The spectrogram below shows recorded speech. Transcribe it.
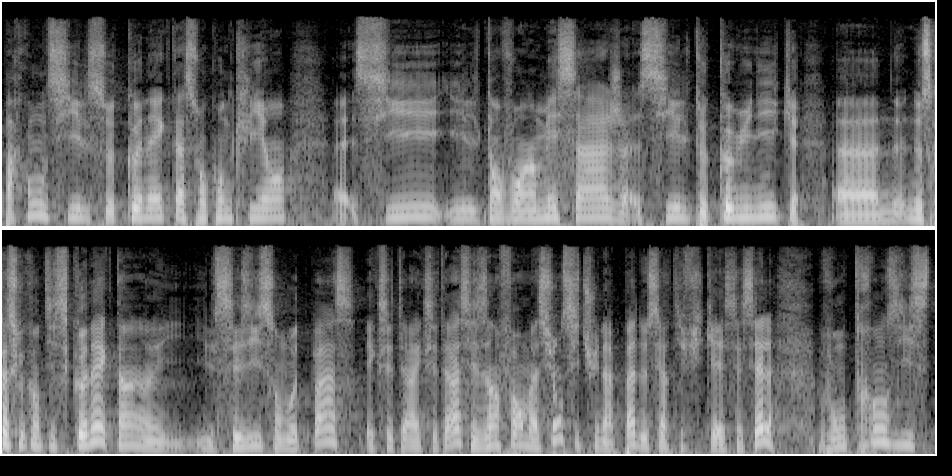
Par contre, s'il se connecte à son compte client, s'il t'envoie un message, s'il te communique, ne, serait-ce que quand il se connecte, hein, il saisit son mot de passe, etc., etc., ces informations, si tu n'as pas de certificat SSL, vont transiter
